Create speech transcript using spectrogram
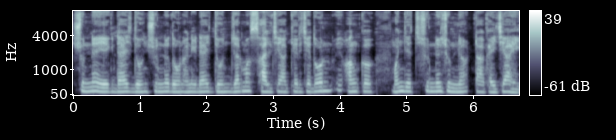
शून्य एक डॅश दोन शून्य दोन आणि डॅश दोन जन्मसालचे अखेरचे दोन अंक म्हणजेच शून्य शून्य टाकायचे आहे.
